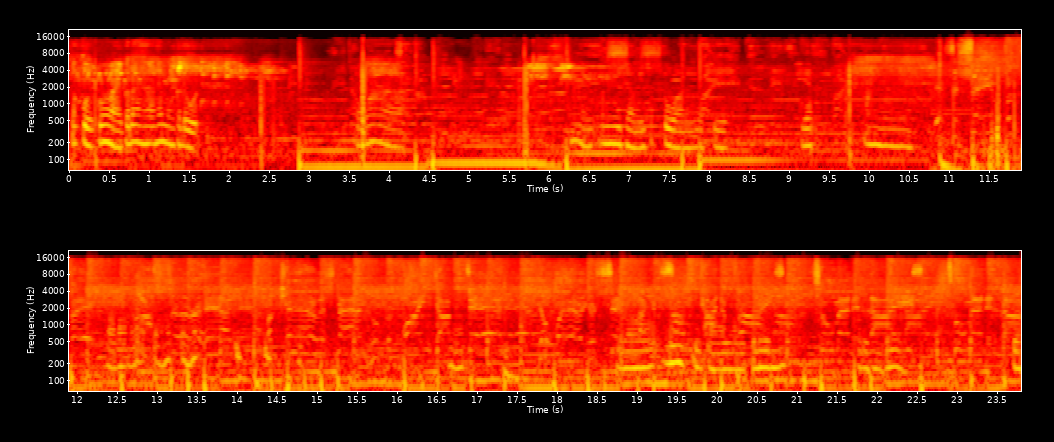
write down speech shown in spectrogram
แล้วกดตรงไหนก็ได้ฮะให้มันกระโดดเพราะว่ามันมันมีแถวนี้สักตัวนึงโอเคเทียบอืม นะแต่ฮับแต่ฮับเราไม่สู่ปลายใหญ่ประเด็นะประเด็นที่แต่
